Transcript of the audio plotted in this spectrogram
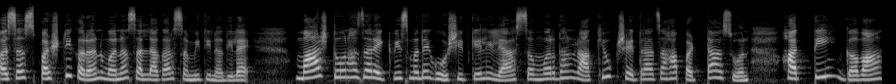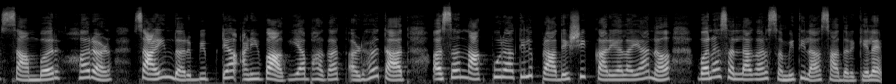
असं स्पष्टीकरण वनसल्लागार समितीनं दिलंय. मार्च दोन हजार एकवीसमध्ये घोषित केलेल्या संवर्धन राखीव क्षेत्राचा हा पट्टा असून हत्ती गवा सांबर हरण साळींदर बिबट्या आणि वाघ या भागात आढळतात असं नागपुरातील प्रादेशिक कार्यालयानं वनसल्लागार समितीला सादर केलंय.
